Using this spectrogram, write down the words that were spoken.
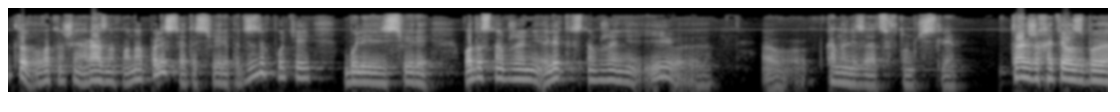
Это в отношении разных монополистов, это в сфере подъездных путей, были в сфере водоснабжения, электроснабжения и э, э, канализации в том числе. Также хотелось бы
